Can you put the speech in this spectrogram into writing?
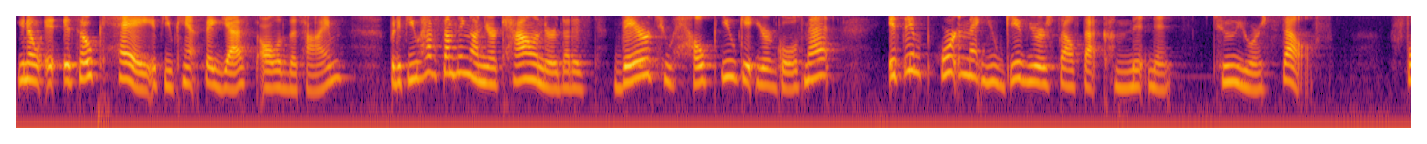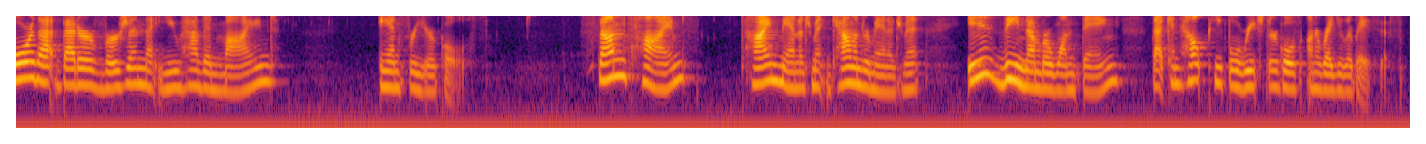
You know, it, it's okay if you can't say yes all of the time, but if you have something on your calendar that is there to help you get your goals met, it's important that you give yourself that commitment to yourself for that better version that you have in mind and for your goals. Sometimes time management and calendar management is the number one thing that can help people reach their goals on a regular basis.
